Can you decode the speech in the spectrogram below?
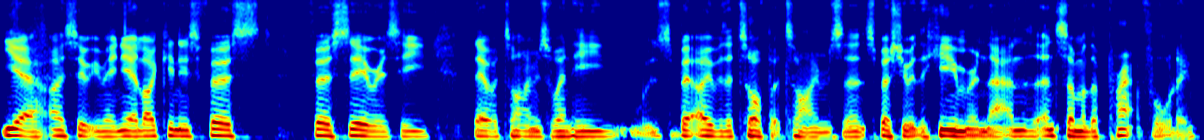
Yeah, I see what you mean. Yeah, like in his first first series, he there were times when he was a bit over the top at times, uh, especially with the humour and that, and, and some of the pratfalling.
